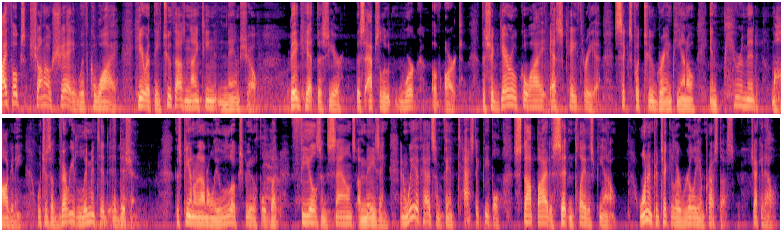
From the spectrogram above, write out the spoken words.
Hi folks, Sean O'Shea with Kawai here at the 2019 NAMM show. Big hit this year, this absolute work of art. The Shigeru Kawai SK3, a six foot two grand piano in pyramid mahogany, which is a very limited edition. This piano not only looks beautiful, but feels and sounds amazing. And we have had some fantastic people stop by to sit and play this piano. One in particular really impressed us. Check it out.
